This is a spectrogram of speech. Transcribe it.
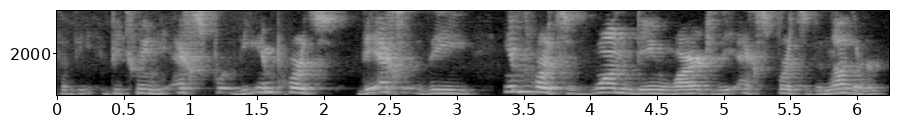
the, between the export, the imports, the, ex, the imports of one being wired to the exports of another,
